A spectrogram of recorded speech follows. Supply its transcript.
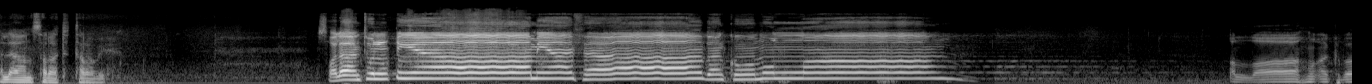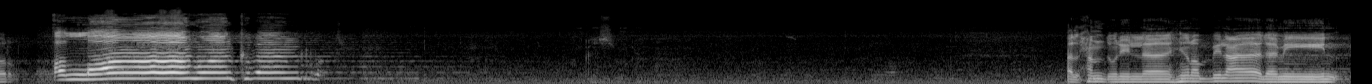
الآن صلاة التراويح. صلاة القيام أثابكم الله. الله أكبر. الله أكبر. الحمد لله رب العالمين.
